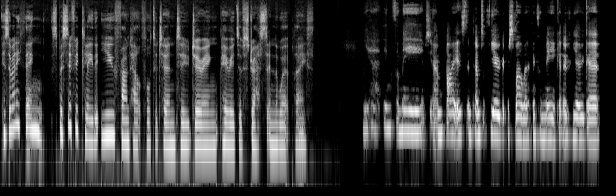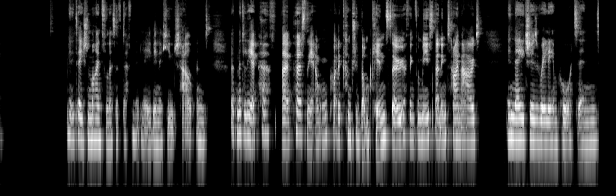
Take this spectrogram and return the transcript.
Is there anything specifically that you found helpful to turn to during periods of stress in the workplace? Yeah, I think for me, I'm biased in terms of yoga as well, but I think for me, kind of yoga meditation, mindfulness have definitely been a huge help. And admittedly, I, perf- I personally am quite a country bumpkin. So I think for me, spending time out in nature is really important.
